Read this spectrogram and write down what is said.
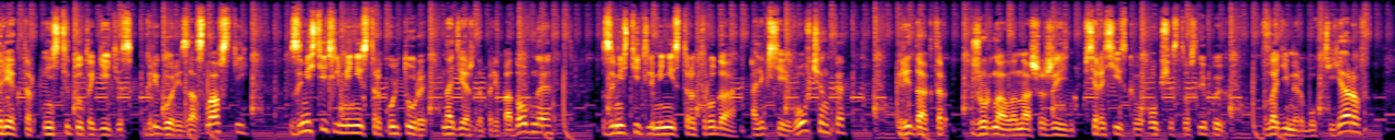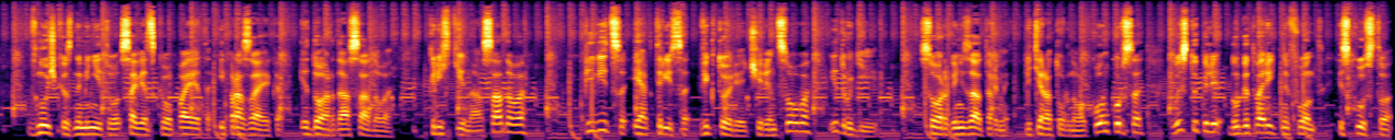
ректор Института ГИТИС Григорий Заславский, заместитель министра культуры Надежда Преподобная, заместитель министра труда Алексей Вовченко, редактор журнала «Наша жизнь» Всероссийского общества слепых Владимир Бухтияров, внучка знаменитого советского поэта и прозаика Эдуарда Осадова Кристина Осадова, певица и актриса Виктория Черенцова и другие. Соорганизаторами литературного конкурса выступили благотворительный фонд «Искусство,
